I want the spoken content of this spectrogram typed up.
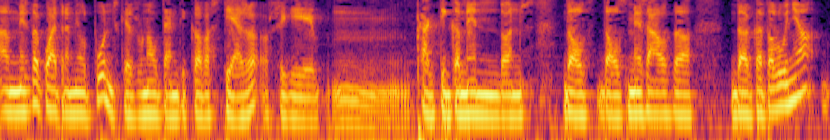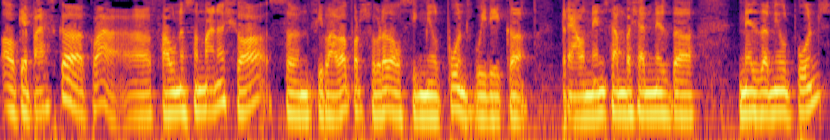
a més de 4.000 punts que és una autèntica bestiesa o sigui, mm, pràcticament doncs, dels, dels més alts de, de Catalunya el que passa que, clar, eh, fa una setmana això s'enfilava per sobre dels 5.000 punts vull dir que realment s'han baixat més de, més de 1.000 punts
